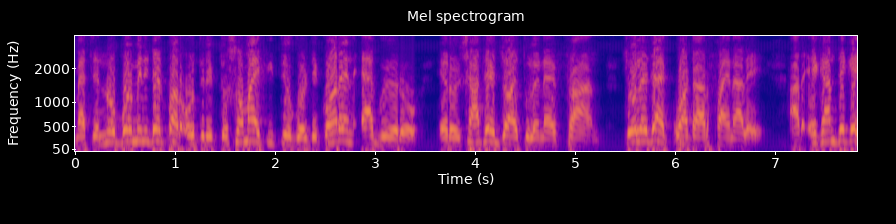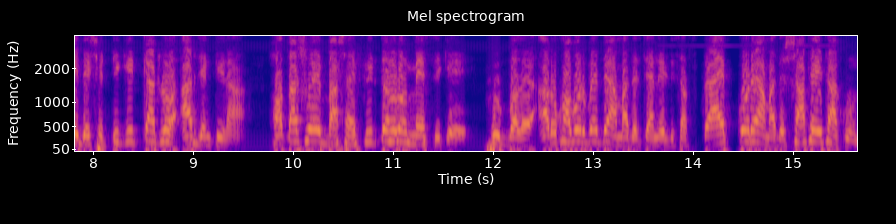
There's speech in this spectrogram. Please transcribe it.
ম্যাচের নব্বই মিনিটের পর অতিরিক্ত সময় তৃতীয় গোলটি করেন অ্যাগুয়েরো। এর সাথে জয় তুলে নেয় ফ্রান্স। চলে যায় কোয়ার্টার ফাইনালে। আর এখান থেকেই দেশের টিকিট কাটলো আর্জেন্টিনা। হতাশ হয়ে বাসায় ফিরতে হলো মেসিকে। ফুটবলের আরও খবর পেতে আমাদের চ্যানেলটি সাবস্ক্রাইব করে আমাদের সাথেই থাকুন।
